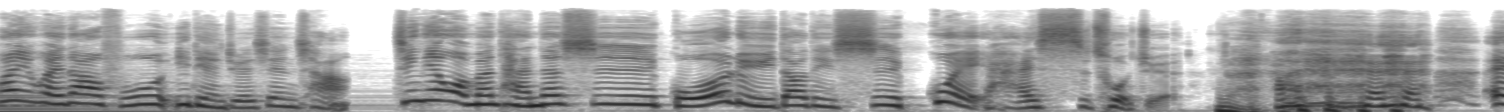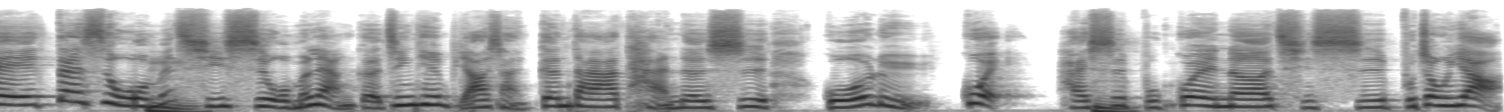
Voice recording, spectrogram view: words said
欢迎回到服务一点绝现场。今天我们谈的是国旅到底是贵还是错觉？哎，但是我们其实我们两个今天比较想跟大家谈的是国旅贵。还是不贵呢？其实不重要，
